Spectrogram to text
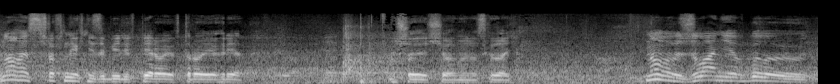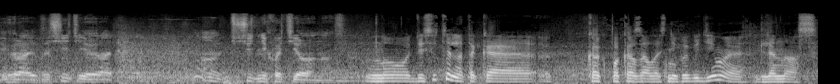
Много штрафных не забили в первой и второй игре. Что еще можно сказать? Ну, желание было играть, в защите играть. Ну, чуть-чуть не хватило нас. Но действительно такая, как показалось, непобедимая для нас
